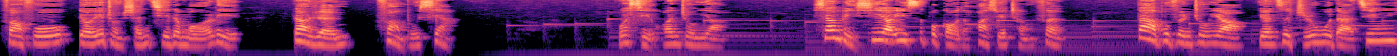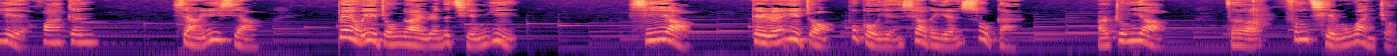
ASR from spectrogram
仿佛有一种神奇的魔力，让人放不下。我喜欢中药。相比西药一丝不苟的化学成分，大部分中药源自植物的茎叶花根。想一想，便有一种暖人的情意。西药给人一种不苟言笑的严肃感，而中药则风情万种。《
